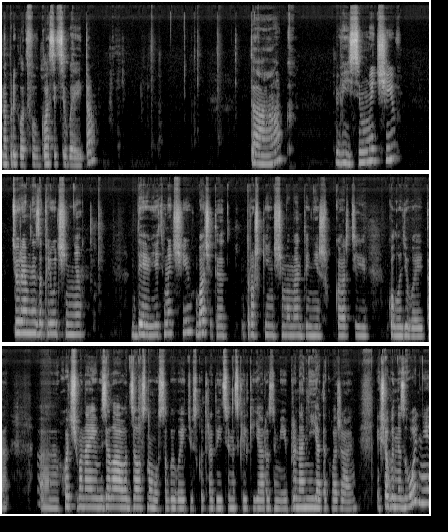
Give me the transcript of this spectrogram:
наприклад, в класіці Вейта. Так. Вісім мечів. Тюремне заключення. Дев'ять мечів. Бачите, трошки інші моменти, ніж в карті колоді Вейта. Е, Хоч вона і взяла от за основу собі вейтівську традицію, наскільки я розумію. Принаймні, я так вважаю. Якщо ви не згодні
